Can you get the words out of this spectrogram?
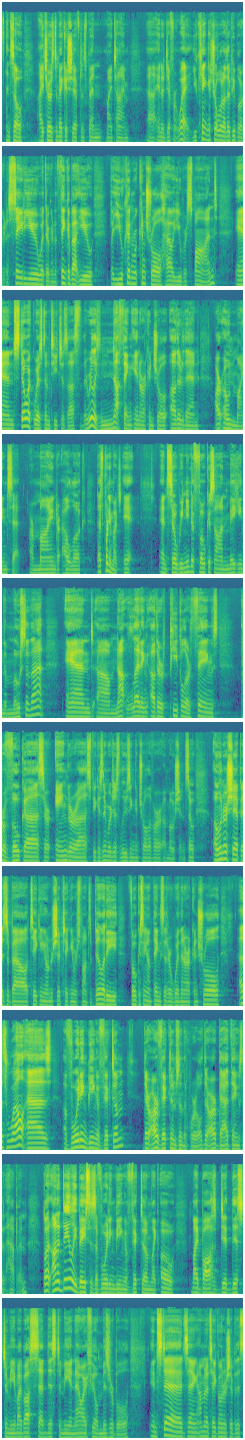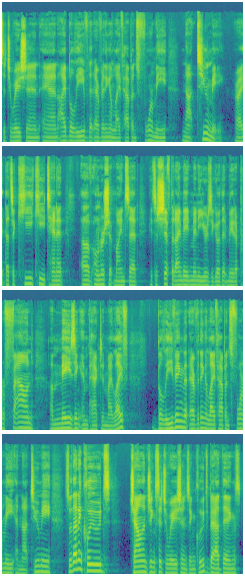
And so I chose to make a shift and spend my time uh, in a different way. You can't control what other people are going to say to you, what they're going to think about you, but you can control how you respond. And Stoic wisdom teaches us that there really is nothing in our control other than our own mindset, our mind, our outlook. That's pretty much it. And so we need to focus on making the most of that and um, not letting other people or things provoke us or anger us because then we're just losing control of our emotions. So, ownership is about taking ownership, taking responsibility, focusing on things that are within our control, as well as avoiding being a victim. There are victims in the world, there are bad things that happen, but on a daily basis, avoiding being a victim, like, oh, my boss did this to me, my boss said this to me, and now I feel miserable. Instead, saying, I'm going to take ownership of this situation, and I believe that everything in life happens for me, not to me right? That's a key, key tenet of ownership mindset. It's a shift that I made many years ago that made a profound, amazing impact in my life. Believing that everything in life happens for me and not to me. So that includes challenging situations, includes bad things.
